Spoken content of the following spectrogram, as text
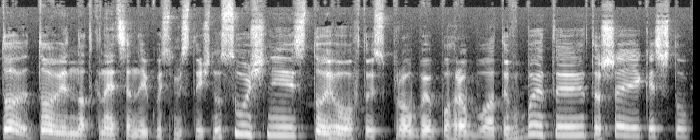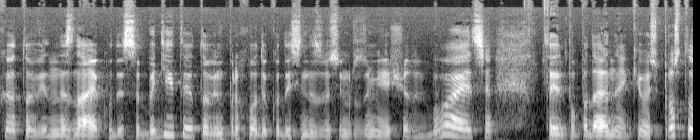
то, то він наткнеться на якусь містичну сущність, то його хтось спробує пограбувати, вбити, то ще якась штука, то він не знає, куди себе діти, то він приходить кудись і не зовсім розуміє, що тут відбувається. То він попадає на якихось просто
